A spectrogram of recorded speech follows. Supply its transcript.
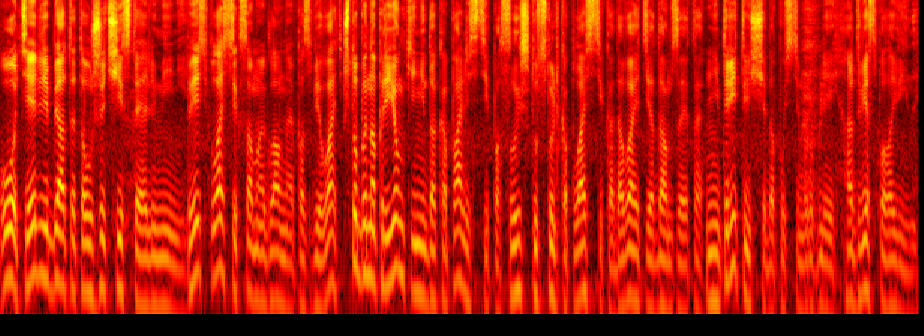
О, теперь, ребят, это уже чистый алюминий. Весь пластик самое главное позбивать, чтобы на приемке не докопались, типа, слышь, тут столько пластика, давай я дам за это не 3000, допустим, рублей, а две с половиной.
